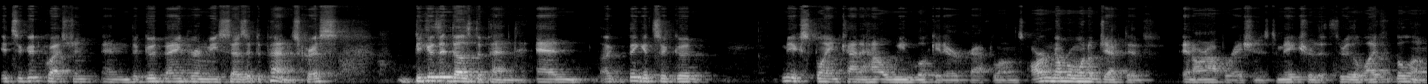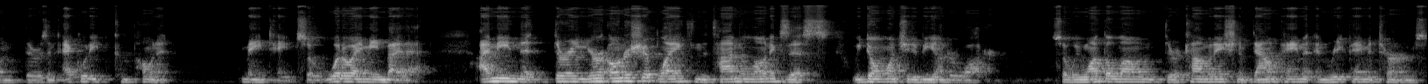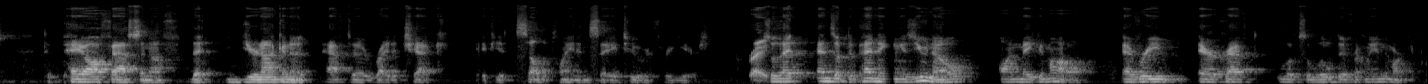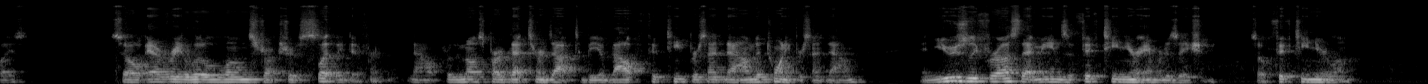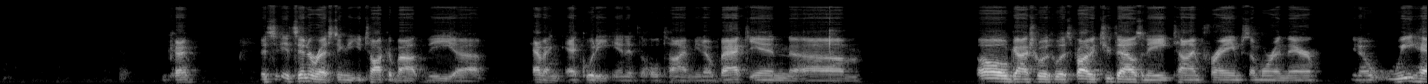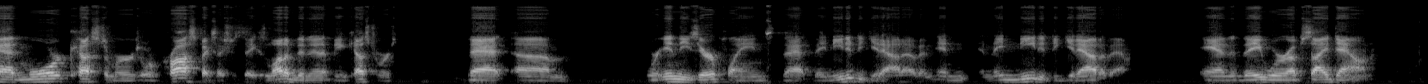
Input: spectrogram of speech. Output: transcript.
It's a good question, and the good banker in me says it depends, Chris, because it does depend. And I think it's a good. Let me explain kind of how we look at aircraft loans. Our number one objective in our operation is to make sure that through the life of the loan, there is an equity component maintained. So what do I mean by that? I mean that during your ownership length and the time the loan exists, we don't want you to be underwater. So we want the loan through a combination of down payment and repayment terms to pay off fast enough that you're not going to have to write a check if you sell the plane in say two or three years. Right. So that ends up depending, as you know, on make and model. Every aircraft looks a little differently in the marketplace. So every little loan structure is slightly different. Now, for the most part, that turns out to be about 15% down to 20% down. And usually for us, that means a 15 year amortization. So 15 year loan. Okay. It's, it's interesting that you talk about the uh, having equity in it the whole time. You know, back in, um, oh gosh, was, was probably 2008 time frame, somewhere in there. You know, we had more customers or prospects, I should say, because a lot of them didn't end up being customers that um, were in these airplanes that they needed to get out of and, and, and they needed to get out of them. And they were upside down.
